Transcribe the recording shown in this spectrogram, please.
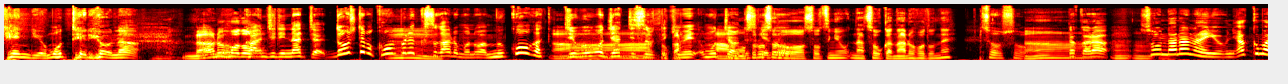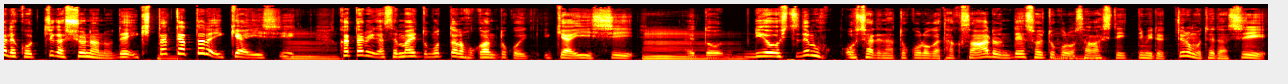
権利を持っているような、なるほど。感じになっちゃう。どうしてもコンプレックスがあるものは、向こうが自分をジャッジするって決め、思っちゃうんですけど。そろそろ卒業なそうかなるほどね。そうそう。だから、うんうんそうならないように、あくまでこっちが主なので、行きたかったら行きゃいいし、うん。肩身が狭いと思ったら他のとこ行きゃいいし、うん。えっと、理容室でもおしゃれなところがたくさんあるんで、そういうところを探して行ってみるっていうのも手だし、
